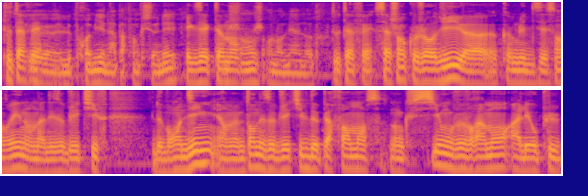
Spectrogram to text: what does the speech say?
Tout à fait. le premier n'a pas fonctionné. Exactement. On change, on en met un autre. Tout à fait. Sachant qu'aujourd'hui, euh, comme le disait Sandrine, on a des objectifs de branding et en même temps des objectifs de performance. Donc si on veut vraiment aller au plus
